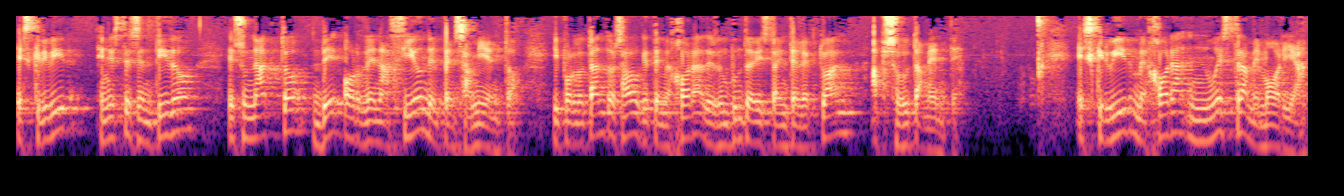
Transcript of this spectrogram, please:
Escribir en este sentido es un acto de ordenación del pensamiento y por lo tanto es algo que te mejora desde un punto de vista intelectual absolutamente. Escribir mejora nuestra memoria.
